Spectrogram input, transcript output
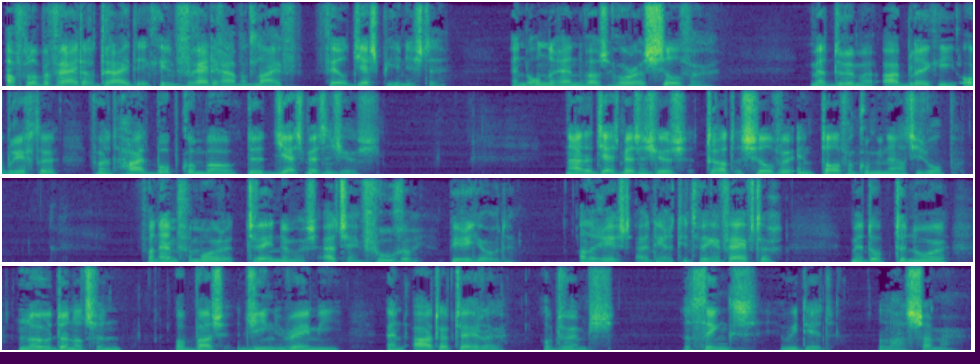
Afgelopen vrijdag draaide ik in Vrijdagavond Live veel jazzpianisten. En onder hen was Horace Silver, met drummer Art Blakey, oprichter van het hardbop combo The Jazz Messengers. Na de Jazz Messengers trad Silver in tal van combinaties op. Van hem vermoren twee nummers uit zijn vroege periode. Allereerst uit 1952 met op tenor Low Donaldson, op bas Gene Ramey en Arthur Taylor op drums. The Things We Did Last Summer.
